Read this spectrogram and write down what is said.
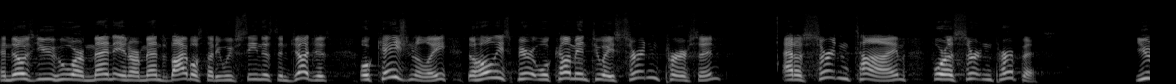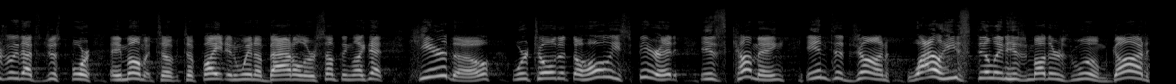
and those of you who are men in our men's Bible study, we've seen this in Judges, occasionally the Holy Spirit will come into a certain person at a certain time for a certain purpose. Usually that's just for a moment to, to fight and win a battle or something like that. Here, though, we're told that the Holy Spirit is coming into John while he's still in his mother's womb. God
